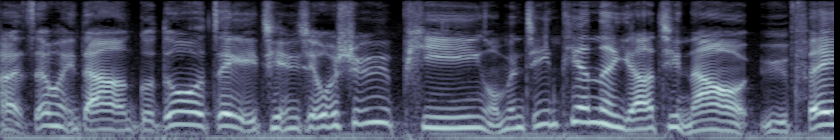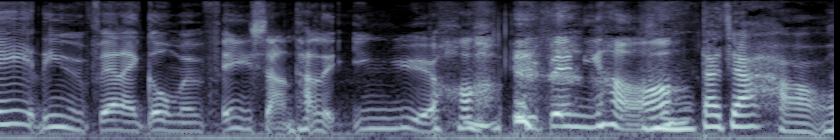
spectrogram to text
好，再回到古都最前线，我是玉萍。我们今天呢邀请到雨飞林雨飞来跟我们分享他的音乐哈。雨飞你好、嗯，大家好。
